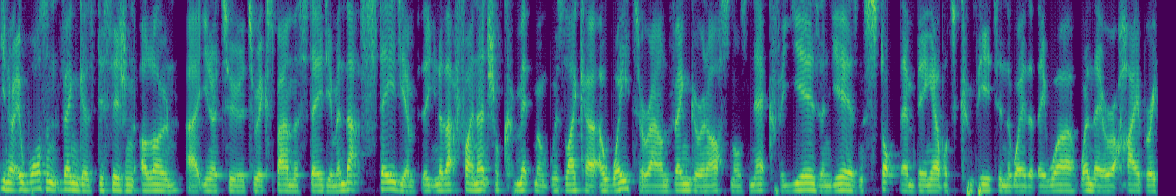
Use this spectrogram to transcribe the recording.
you know, it wasn't Wenger's decision alone, uh, you know, to to expand the stadium. And that stadium, you know, that financial commitment was like a, a, weight around Wenger and Arsenal's neck for years and years, and stopped them being able to compete in the way that they were when they were at Highbury,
